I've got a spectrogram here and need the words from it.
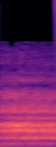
Yeah.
